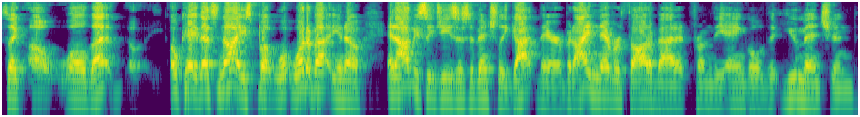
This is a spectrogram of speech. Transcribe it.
It's like, oh, well, that, okay, that's nice, but what, what about, you know, and obviously Jesus eventually got there, but I never thought about it from the angle that you mentioned,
